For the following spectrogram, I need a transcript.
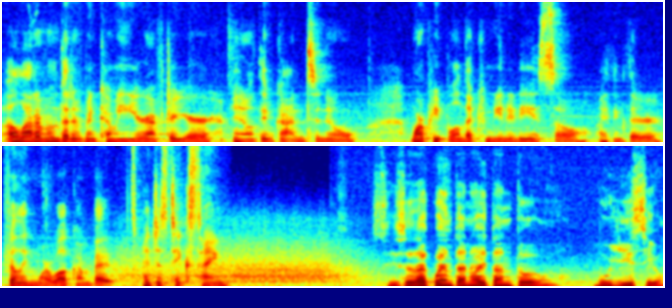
A lot of them that have been coming year after year, you know, they've gotten to know more people in the community. So I think they're feeling more welcome, but it just takes time. Si se da cuenta, no hay tanto bullicio.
